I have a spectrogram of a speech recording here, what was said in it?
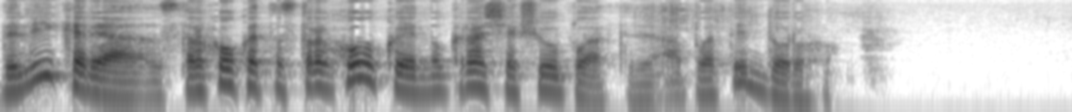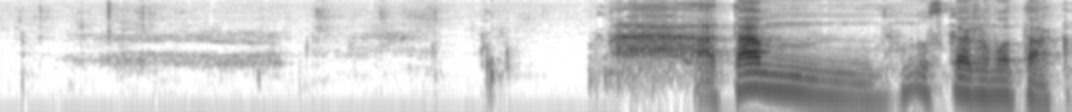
до лікаря. Страховка та страховкою, ну краще, якщо ви платите, а платить дорого. А там, ну скажімо так,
